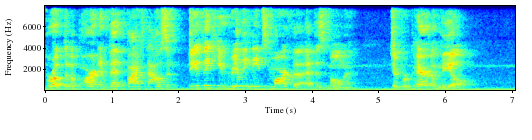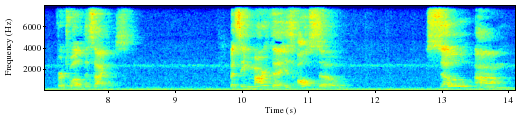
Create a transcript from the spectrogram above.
broke them apart and fed 5,000. Do you think he really needs Martha at this moment to prepare a meal for 12 disciples? But see, Martha is also so um,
